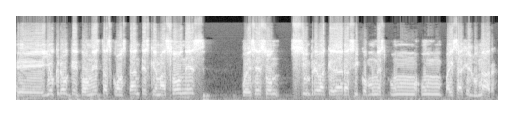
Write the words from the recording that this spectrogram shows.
eh, yo creo que con estas constantes quemazones, pues eso siempre va a quedar así como un, paisaje lunar.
